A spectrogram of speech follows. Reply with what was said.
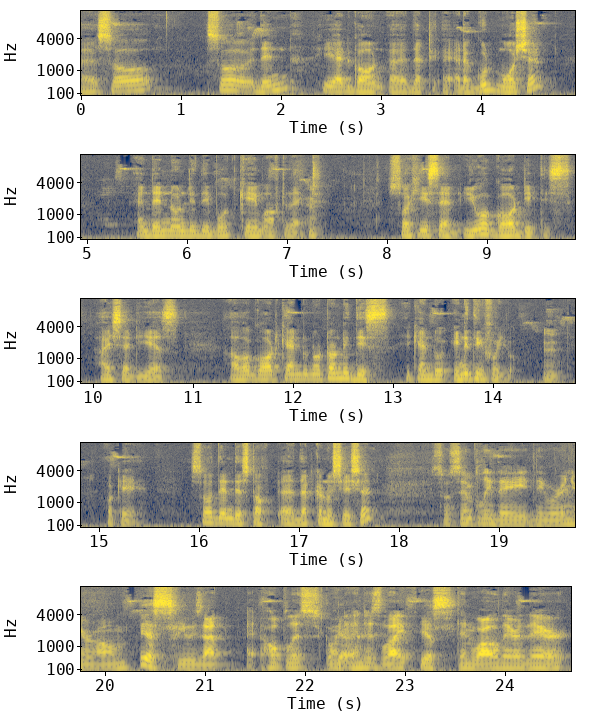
uh, so so then he had gone uh, that had a good motion and then only they both came after that so he said your god did this I said, Yes. Our God can do not only this, He can do anything for you. Mm. Okay. So then they stopped uh, that conversation. So simply, they they were in your home. Yes. He was at hopeless, going to end his life. Yes. Then while they're there,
